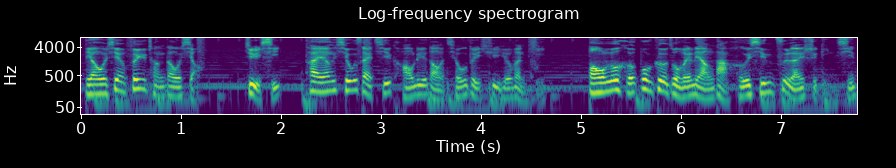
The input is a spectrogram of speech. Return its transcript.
表现非常高效。据悉，太阳休赛期考虑到球队续约问题，保罗和布克作为两大核心自然是顶薪。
